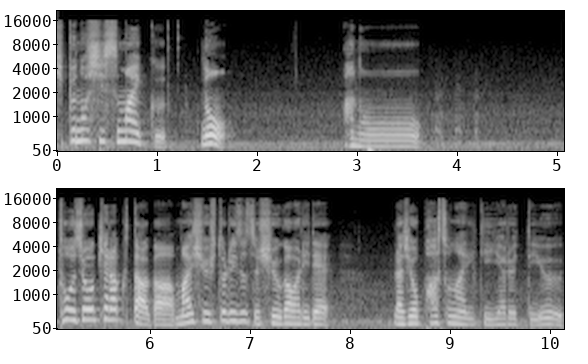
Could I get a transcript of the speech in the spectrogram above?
ヒプノシスマイクの、あのー、登場キャラクターが毎週一人ずつ週替わりでラジオパーソナリティやるっていう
